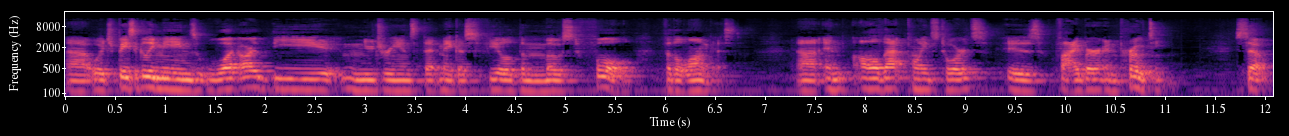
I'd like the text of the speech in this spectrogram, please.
uh, which basically means what are the nutrients that make us feel the most full for the longest. Uh, and all that points towards is fiber and protein. So,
